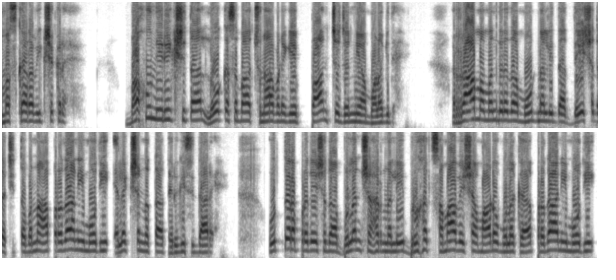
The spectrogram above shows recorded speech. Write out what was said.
ನಮಸ್ಕಾರ ವೀಕ್ಷಕರೇ. ಬಹು ನಿರೀಕ್ಷಿತ ಲೋಕಸಭಾ ಚುನಾವಣೆಗೆ ಪಾಂಚಜನ್ಯ ಮೊಳಗಿದೆ. ರಾಮ ಮಂದಿರದ ಮೂಡ್ನಲ್ಲಿದ್ದ ದೇಶದ ಚಿತ್ತವನ್ನ ಪ್ರಧಾನಿ ಮೋದಿ ಎಲೆಕ್ಷನ್ ಅತ್ತ ತಿರುಗಿಸಿದ್ದಾರೆ. ಉತ್ತರ ಪ್ರದೇಶದ ಬುಲಂದ್ ಶಹರ್ನಲ್ಲಿ ಬೃಹತ್ ಸಮಾವೇಶ ಮಾಡೋ ಮೂಲಕ ಪ್ರಧಾನಿ ಮೋದಿ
